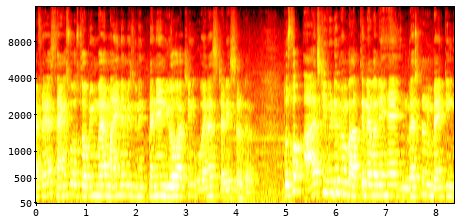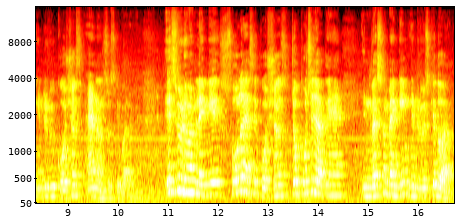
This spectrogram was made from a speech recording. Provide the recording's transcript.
Hi friends, thanks for stopping by. My name is Vinit Penny and you are watching ONS Study Circle. दोस्तों आज की video में हम बात करने वाले हैं investment banking interview questions and answers के बारे में। इस वीडियो में हम लेंगे 16 ऐसे क्वेश्चंस जो पूछे जाते हैं इन्वेस्टमेंट बैंकिंग इंटरव्यूज़ के दौरान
